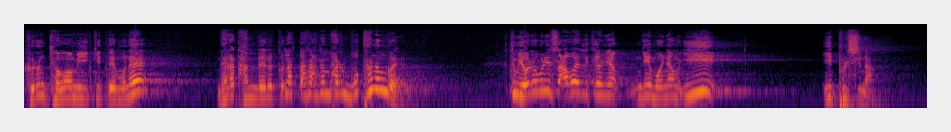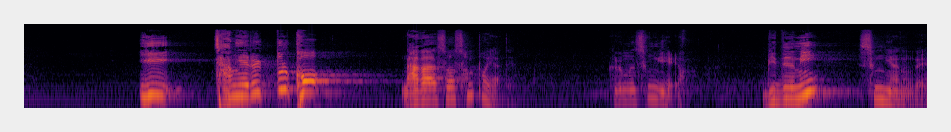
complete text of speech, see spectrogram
그런 경험이 있기 때문에 내가 담배를 끊었다라는 말을 못 하는 거예요. 그럼 여러분이 싸워야 될 게 뭐냐면 이, 이 불신앙, 이 장애를 뚫고 나가서 선포해야 돼요. 그러면 승리해요. 믿음이 승리하는 거예요.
